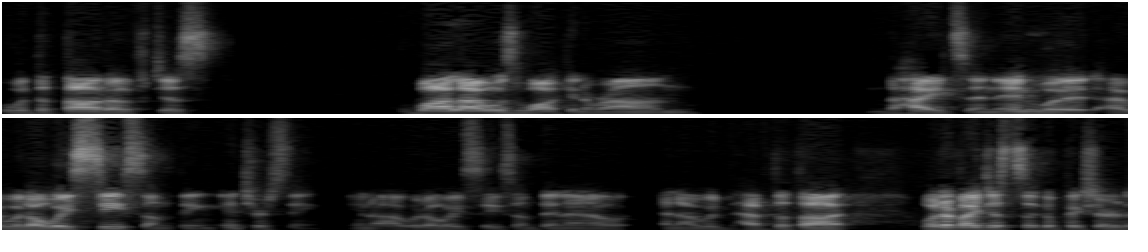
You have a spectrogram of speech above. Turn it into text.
with the thought of just while I was walking around the heights and inwood i would always see something interesting. You know i would always see something and I, and I would have the thought what if i just took a picture of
